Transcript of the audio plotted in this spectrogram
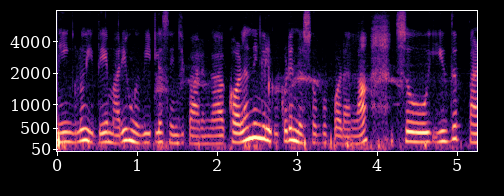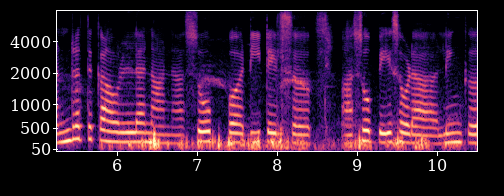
நீங்களும் இதே மாதிரி உங்கள் வீட்டில் செஞ்சு பாருங்கள் குழந்தைங்களுக்கு கூட இந்த சோப்பு போடலாம். ஸோ இது பண்ணுறதுக்காக உள்ள நான் சோப்பு டீட்டெயில்ஸு சோப் பேஸோட லிங்க்கு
